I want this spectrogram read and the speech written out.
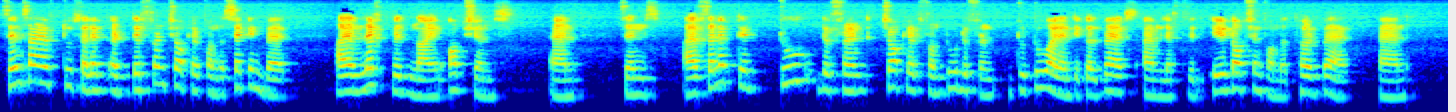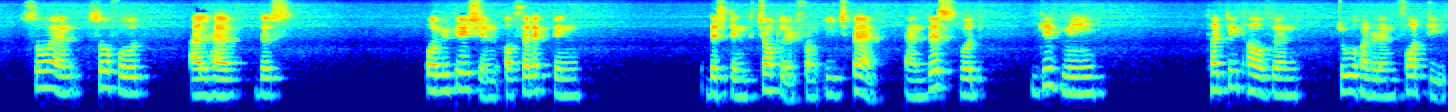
since I have to select a different chocolate from the second bag I am left with 9 options. And since I have selected two different chocolates from two different to two identical bags I am left with 8 options from the third bag and so and so forth I'll have this permutation of selecting distinct chocolates from each bag and this would give me 30,240.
